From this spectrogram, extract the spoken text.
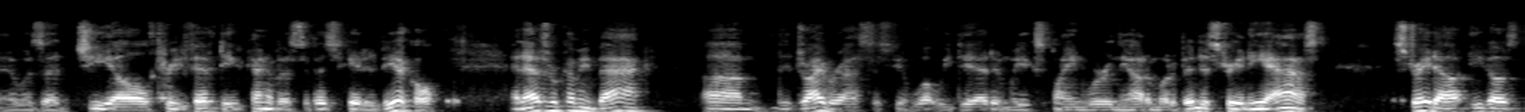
it was a GL 350, kind of a sophisticated vehicle. And as we're coming back, um, the driver asked us, you know, what we did, and we explained we're in the automotive industry, and he asked straight out, he goes,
